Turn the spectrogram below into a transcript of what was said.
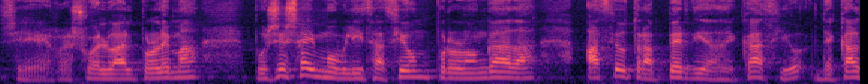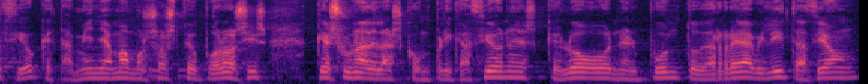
se resuelva el problema, pues esa inmovilización prolongada hace otra pérdida de calcio, de calcio, que también llamamos osteoporosis, que es una de las complicaciones que luego en el punto de rehabilitación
